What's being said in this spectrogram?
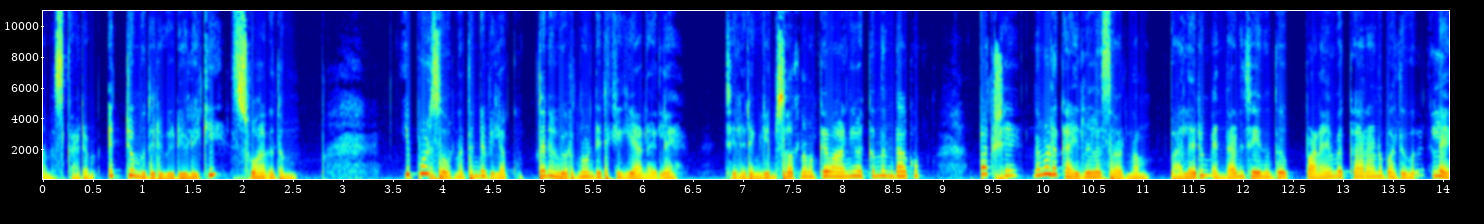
നമസ്കാരം. ഏറ്റവും പുതിയൊരു വീഡിയോയിലേക്ക് സ്വാഗതം. ഇപ്പോൾ സ്വർണത്തിന്റെ വില കുത്തനെ ഉയർന്നുകൊണ്ടിരിക്കുകയാണ് അല്ലേ? ചിലരെങ്കിലും സ്വർണമൊക്കെ വാങ്ങി വെക്കുന്നുണ്ടാകും. പക്ഷേ നമ്മുടെ കയ്യിലുള്ള സ്വർണം പലരും എന്താണ് ചെയ്യുന്നത്? പണയം വെക്കാറാണ് പതിവ് അല്ലേ?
